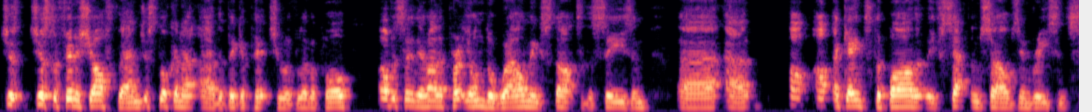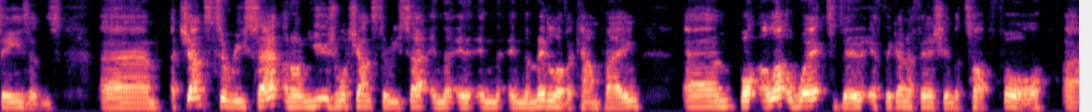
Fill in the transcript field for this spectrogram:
just just to finish off, then, just looking at uh, the bigger picture of Liverpool. Obviously, they've had a pretty underwhelming start to the season uh, uh, against the bar that they've set themselves in recent seasons. Um, a chance to reset, an unusual chance to reset in the in in the middle of a campaign. Um, but a lot of work to do if they're going to finish in the top four uh,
